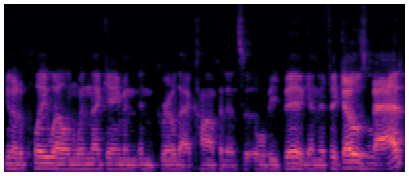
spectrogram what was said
You know, to play well and win that game and, and grow that confidence, it will be big. And if it goes bad,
